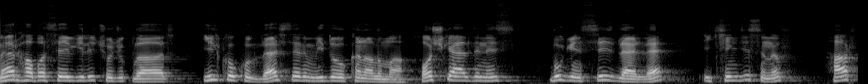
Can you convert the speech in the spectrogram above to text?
Merhaba sevgili çocuklar. İlkokul derslerim video kanalıma hoş geldiniz. Bugün sizlerle ikinci sınıf harf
